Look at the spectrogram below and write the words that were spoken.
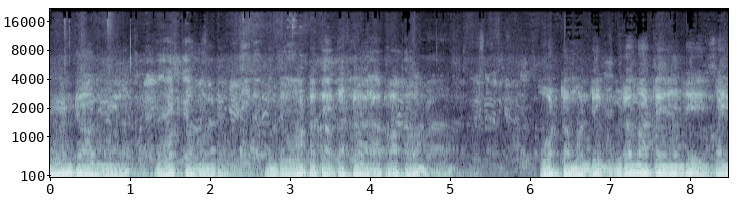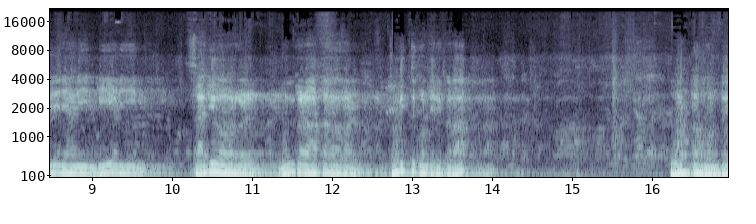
மூன்றாவது வீரர் ஓட்டம் ஒன்று இந்த ஓட்டத்தை தட்டுவாரா பார்ப்போம். ஓட்டம் ஒன்று விடமாட்டேன் என்று சைதன்ய அணியின் பி அணியின் சஜீவ் அவர்கள் முன்கள ஆட்டக்காரர்கள் துடித்துக் கொண்டிருக்கிறார் ஓட்டம் ஒன்று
